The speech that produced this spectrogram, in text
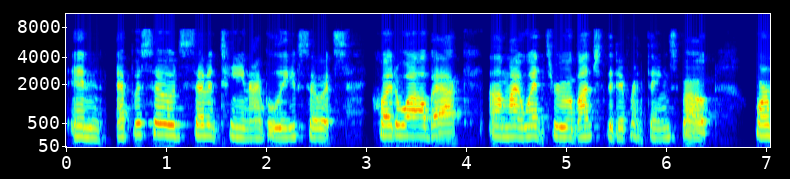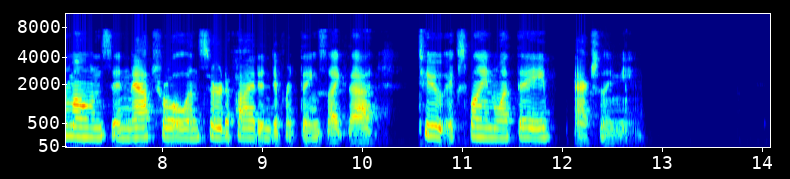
in episode 17, I believe, so it's quite a while back, um, I went through a bunch of the different things about hormones and natural and certified and different things like that to explain what they actually mean.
